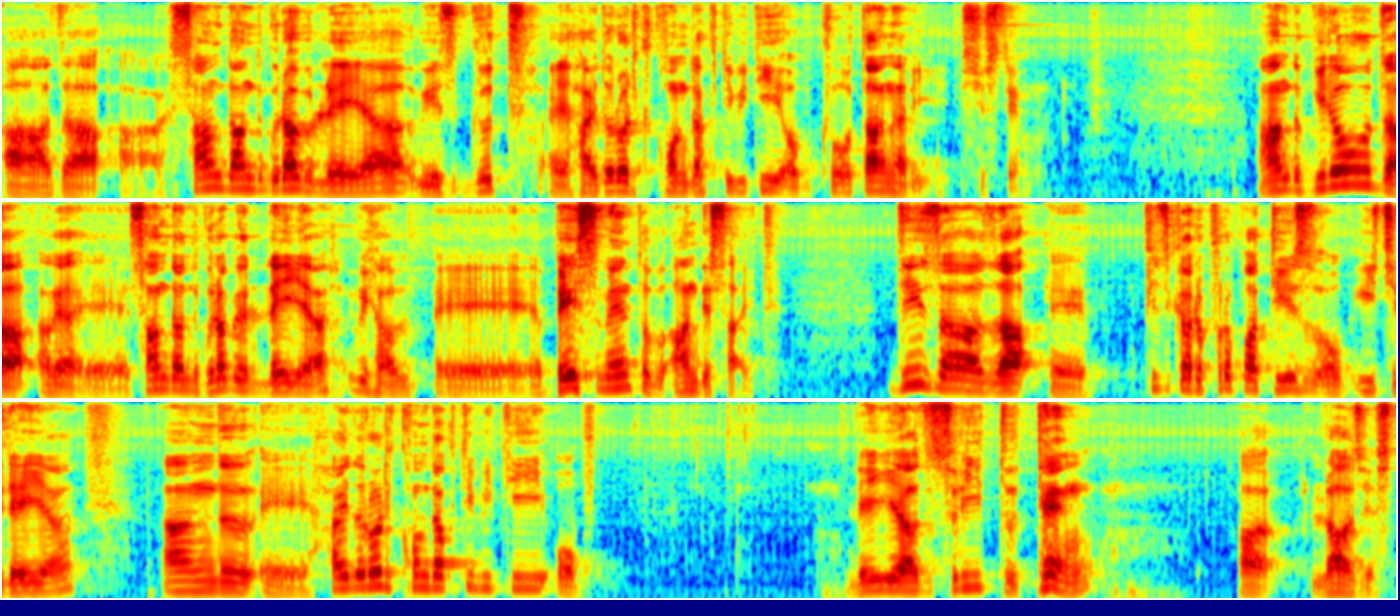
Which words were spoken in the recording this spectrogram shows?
are the uh, sand and gravel layer with good uh, hydraulic conductivity of quaternary system. And below the uh, sand and gravel layer, we have a basement of andesite. These are the uh, physical properties of each layer, and uh, hydraulic conductivity of layers 3 to 10 are largest.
